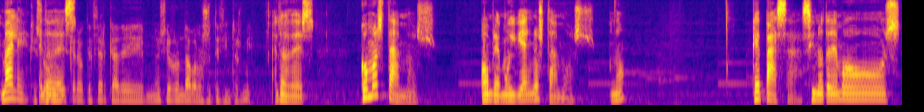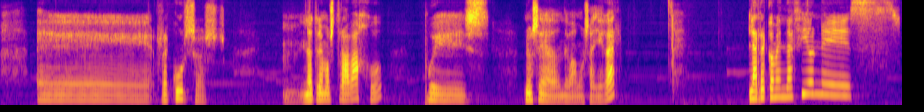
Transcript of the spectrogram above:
¿Vale? Que son, Entonces, creo que cerca de. No sé si rondaba los 700.000. Entonces, ¿cómo estamos? Hombre, muy bien no estamos, ¿no? ¿Qué pasa si no tenemos eh, recursos, no tenemos trabajo? Pues no sé a dónde vamos a llegar. Las recomendaciones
